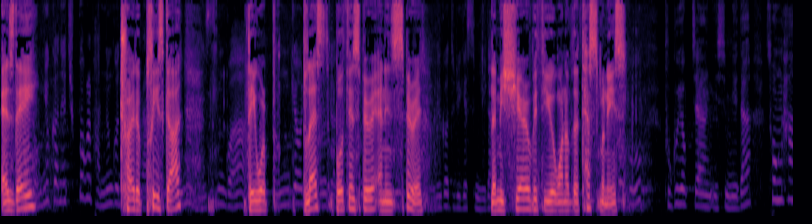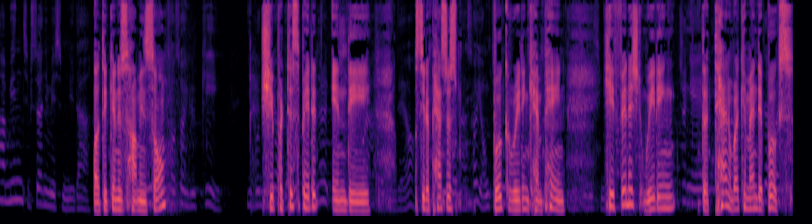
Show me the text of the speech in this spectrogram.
As they try to please God, they were blessed both in spirit and in spirit. Let me share with you one of the testimonies. Uh, Deaconess Hamin Song, she participated in the Senior Pastor's book reading campaign. He finished reading the 10 recommended books.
